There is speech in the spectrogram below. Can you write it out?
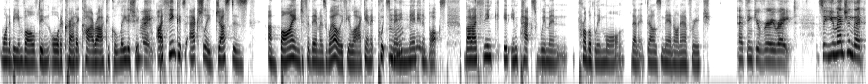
want to be involved in autocratic hierarchical leadership. Right. I think it's actually just as a bind for them as well, if you like, and it puts mm-hmm. many men in a box. But I think it impacts women probably more than it does men on average. I think you're very right. So you mentioned that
